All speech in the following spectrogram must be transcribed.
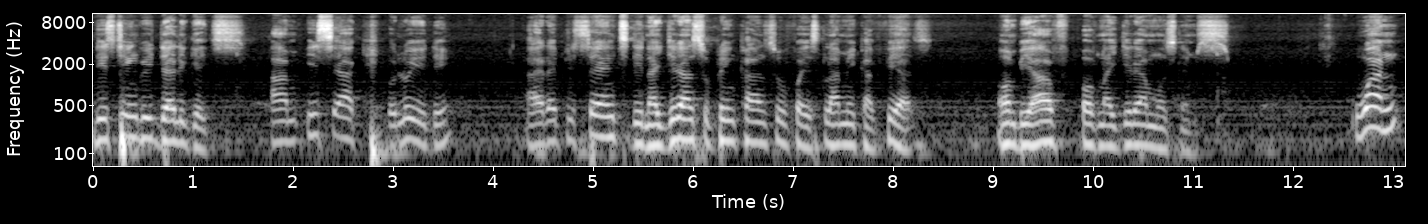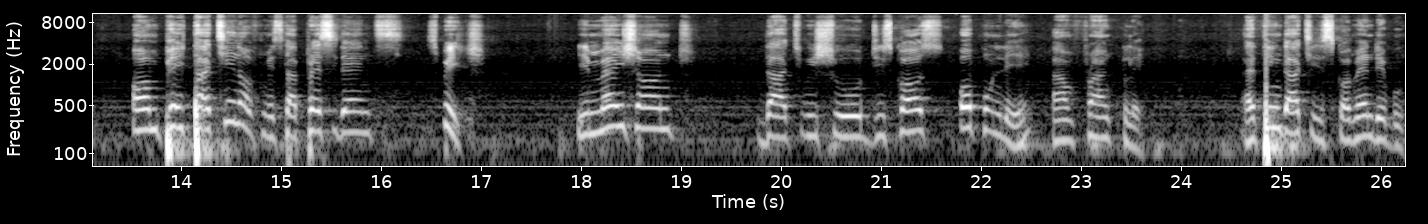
distinguished delegates, I'm Isaac Oloyede. I represent the Nigerian Supreme Council for Islamic Affairs on behalf of Nigerian Muslims. One, on page 13 of Mr. President's speech, he mentioned that we should discuss openly and frankly. I think that is commendable.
